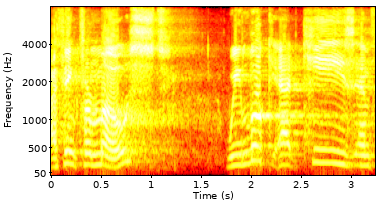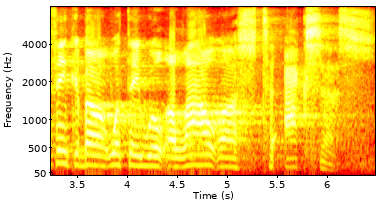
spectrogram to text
I think for most, we look at keys and think about what they will allow us to access.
